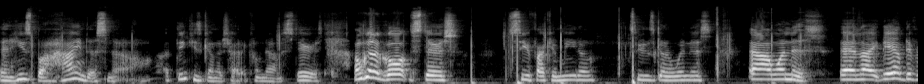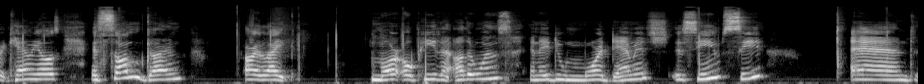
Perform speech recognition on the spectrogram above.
And he's behind us now. I think he's gonna try to come down the stairs. I'm gonna go up the stairs, see if I can meet him see who's gonna win this. And I won this. And like they have different cameos. And some guns are like more OP than other ones, and they do more damage. It seems. See, and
